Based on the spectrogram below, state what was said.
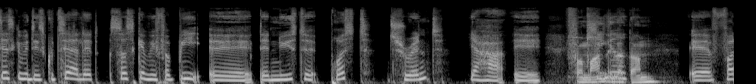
det skal vi diskutere lidt. Så skal vi forbi øh, den nyeste brysttrend. Jeg har øh, For mand Kigget. eller dam? øh, for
